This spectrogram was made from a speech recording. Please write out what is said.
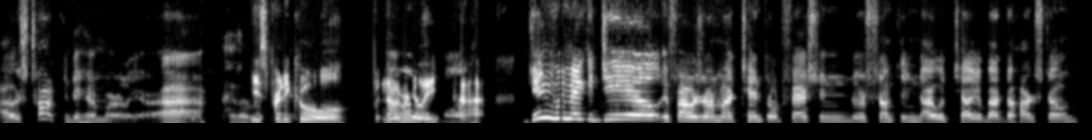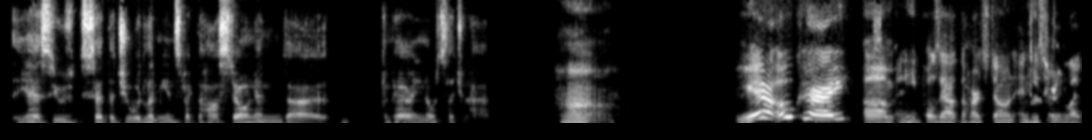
was talking to him earlier. Ah. He's pretty cool, but not You really. wanna- Didn't we make a deal? If I was on my tenth old fashioned or something, I would tell you about the Hearthstone. Yes, you said that you would let me inspect the Hearthstone and uh, compare any notes that you had. Huh. Yeah, okay. Um, and he pulls out the Hearthstone and he sort of like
